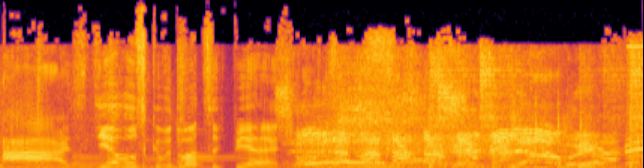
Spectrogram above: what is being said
А, с девушкой в 25. Танцуем, девочки, танцуем.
